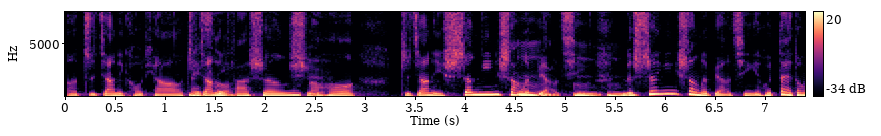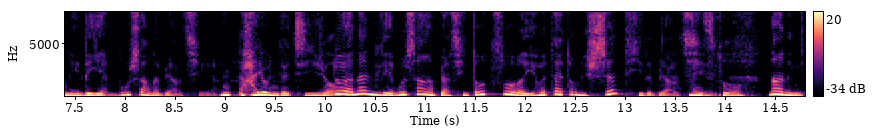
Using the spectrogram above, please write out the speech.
呃，只教你口条，只教你发声，然后。只教你声音上的表情，你的声音上的表情也会带动你脸部上的表情啊，还有你的肌肉。对啊，那你脸部上的表情都做了，也会带动你身体的表情。没错，那你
